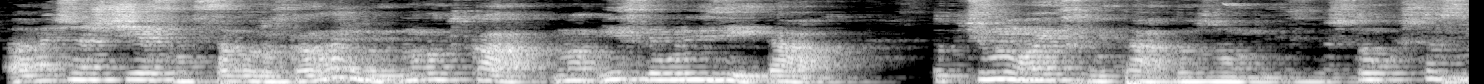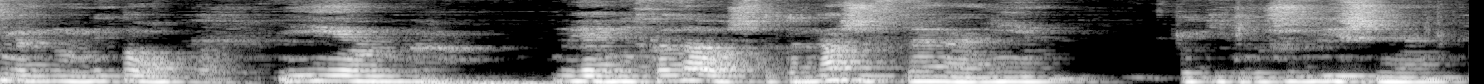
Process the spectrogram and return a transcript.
а, начинаешь честно с собой разговаривать, ну вот как? Ну, если у людей так, то почему у этих не так должно быть? Что, что с ними ну, не то? И ну, я бы не сказала, что там наши сцены, они какие-то уж излишние.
